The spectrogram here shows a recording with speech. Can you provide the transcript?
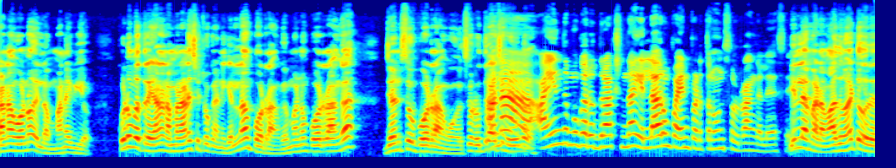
கணவனோ இல்லை மனைவியோ குடும்பத்தில் ஏன்னா நம்ம நினச்சிட்டு இருக்கோம் இன்னைக்கு எல்லாம் போடுறாங்க. விமனும் போடுறாங்க ஜென்ஸும் போடுறாங்க உங்களுக்கு ஸோ ருத்ராட்சம் ஐந்து முக ருத்ராட்சம் தான் எல்லாரும் பயன்படுத்தணும்னு சொல்றாங்கல்ல சரி. இல்லை மேடம் அது வந்துட்டு ஒரு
